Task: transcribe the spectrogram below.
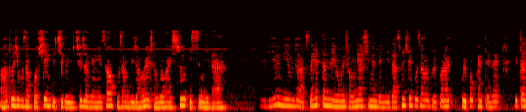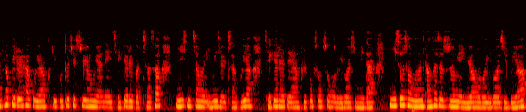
어, 토지보상법 시행규칙을 유추 적용해서 보상 규정을 적용할 수 있습니다. 네, 리을 미음도 앞서 했던 내용을 정리하시면 됩니다. 손실보상을 불법할, 때는 일단 협의를 하고요. 그리고 토지수용위원회의 재결을 거쳐서 이의신청은 임의 절차고요. 재결에 대한 불법송송으로 이루어집니다. 이 소송은 당사자 소송의 유형으로 이루어지고요.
